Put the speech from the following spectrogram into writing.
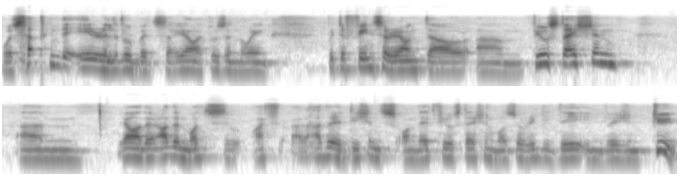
was up in the air a little bit, so yeah, it was annoying. Put a fence around our um, fuel station. Um, yeah, the other mods, other additions on that fuel station was already there in version 2.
